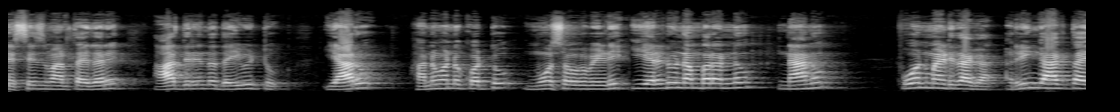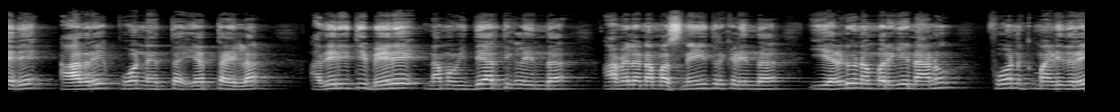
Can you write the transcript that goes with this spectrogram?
ಮೆಸೇಜ್ ಮಾಡ್ತಾ ಇದ್ದಾರೆ. ಆದ್ದರಿಂದ ದಯವಿಟ್ಟು ಯಾರು ಹಣವನ್ನು ಕೊಟ್ಟು ಮೋಸ ಹೋಗಬೇಡಿ. ಈ ಎರಡು ನಂಬರನ್ನು ನಾನು ಫೋನ್ ಮಾಡಿದಾಗ ರಿಂಗ್ ಆಗ್ತಾ ಇದೆ, ಆದರೆ ಫೋನ್ ಎತ್ತ, ಎತ್ತಾ ಇಲ್ಲ. ಅದೇ ರೀತಿ ಬೇರೆ ನಮ್ಮ ವಿದ್ಯಾರ್ಥಿಗಳಿಂದ, ಆಮೇಲೆ ನಮ್ಮ ಸ್ನೇಹಿತರ ಕಡೆಯಿಂದ ಈ ಎರಡು ನಂಬರ್ಗೆ ನಾನು ಫೋನ್ ಮಾಡಿದರೆ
